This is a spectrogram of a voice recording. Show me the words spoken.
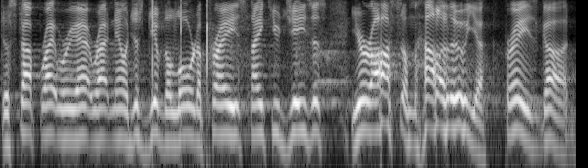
to stop right where you're at right now and just give the Lord a praise. Thank you, Jesus. You're awesome. Hallelujah. Praise God.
